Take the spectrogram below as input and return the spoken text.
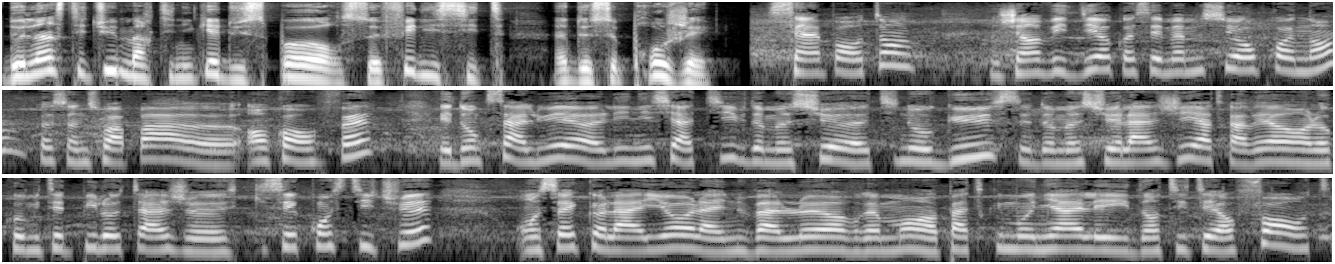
de l'Institut martiniquais du sport, se félicite de ce projet. C'est important. J'ai envie de dire que c'est même surprenant que ce ne soit pas euh, encore fait. Et donc saluer euh, l'initiative de M. Euh, Tinogus et de M. Lagier à travers le comité de pilotage qui s'est constitué. On sait que l'AIOL a une valeur vraiment patrimoniale et identitaire forte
